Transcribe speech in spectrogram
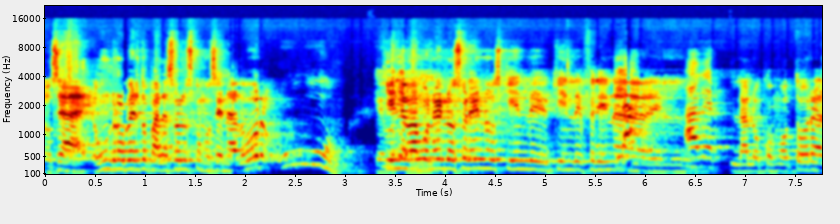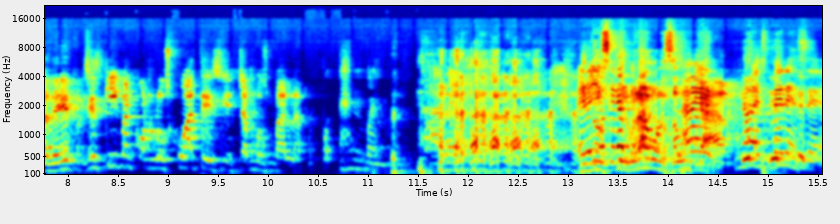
O sea, un Roberto Palazuelos como senador, uh, ¿quién le va a poner los frenos? ¿Quién le, quién le frena el- A ver. la locomotora de, pues es que iba con los cuates y echamos bala? Bueno, a ver. Pero Y yo nos creo que- a ver. No, espérense.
